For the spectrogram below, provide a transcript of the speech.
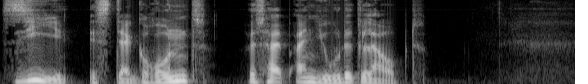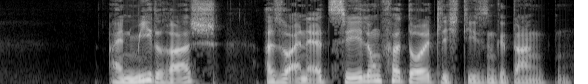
Sie ist der Grund, weshalb ein Jude glaubt. Ein Midrasch, also eine Erzählung, verdeutlicht diesen Gedanken.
